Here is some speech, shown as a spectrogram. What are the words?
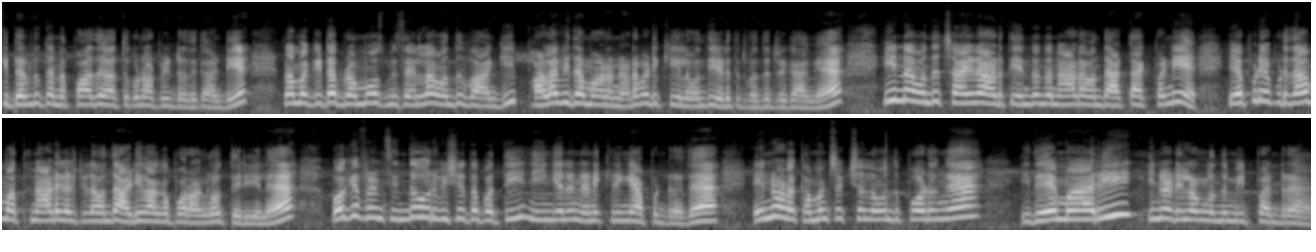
கிட்டேருந்து தன்னை பாதுகாத்துக்கணும் அப்படின்றதுக்காண்டி நம்ம கிட்ட பிரம்மோஸ் மிசைல்லாம் வந்து வாங்கி பலவிதமான நடவடிக்கைகளை வந்து எடுத்துட்டு வந்துட்டு இருக்காங்க. இன்னும் வந்து சைனா அடுத்து எந்தெந்த நாடை வந்து அட்டாக் பண்ணி எப்படி எப்படி தான் மற்ற நாடுகள்கிட்ட வந்து அடி வாங்க போகிறாங்களோ தெரியல. ஓகே ஃப்ரெண்ட்ஸ் இந்த ஒரு விஷயத்தை பற்றி நீங்கள் என்ன நினைக்கிறீங்க அப்படின்றத என்னோட கமெண்ட் செக்ஷனில் வந்து போடுங்க. இதே மாதிரி இன்னொடையில் உங்களை வந்து மீட் பண்ணுறேன்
